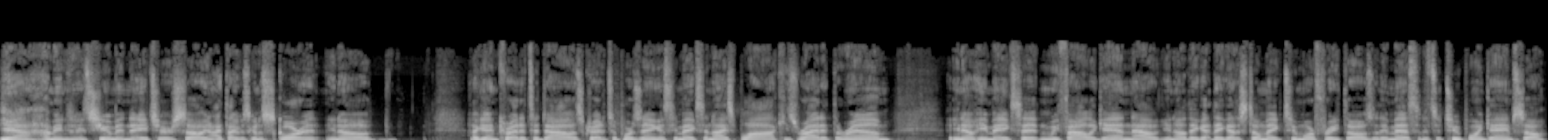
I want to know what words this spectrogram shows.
Yeah, I mean, it's human nature. So you know, I thought he was going to score it. You know, again, credit to Dallas, credit to Porzingis. He makes a nice block. He's right at the rim. You know, he makes it, and we foul again. Now, you know, they got they got to still make two more free throws, or they miss, and it's a two point game. So,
